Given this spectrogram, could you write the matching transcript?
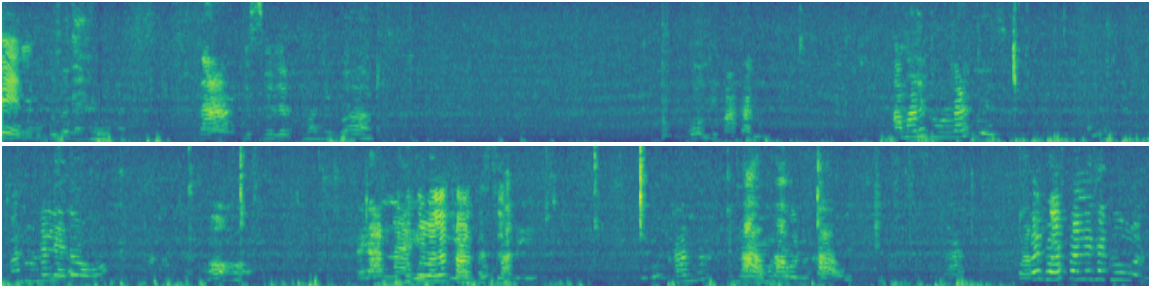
খেয়ে নেব না বিসমিল্লাহির রহমানির রহিম। আমার টুলনার হয়েছে আমার টুলনা লে দাও দুপুরবেলা খাওয়া খাচ্ছে ওই ব্রাশ পানি যা কেউ বলো।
